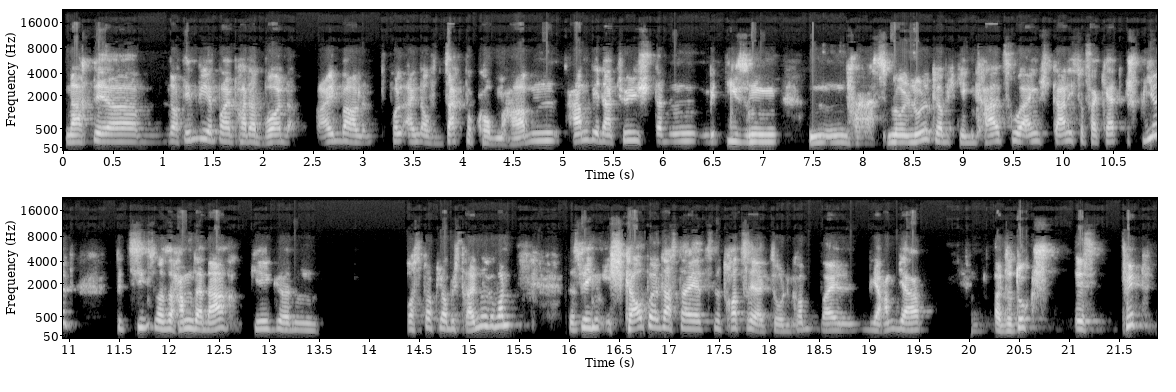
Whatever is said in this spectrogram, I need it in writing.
Nach der, nachdem wir bei Paderborn einmal voll einen auf den Sack bekommen haben, haben wir natürlich dann mit diesem mm, was, 0-0, glaube ich, gegen Karlsruhe eigentlich gar nicht so verkehrt gespielt, beziehungsweise haben danach gegen Rostock, glaube ich, 3-0 gewonnen. Deswegen, ich glaube, dass da jetzt eine Trotzreaktion kommt, weil wir haben ja, also Duck ist fit,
